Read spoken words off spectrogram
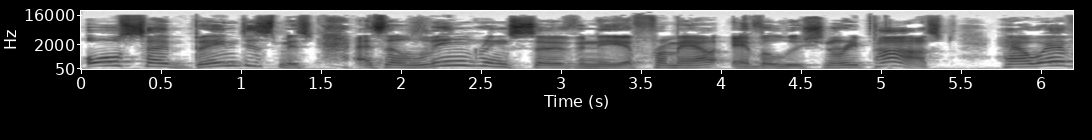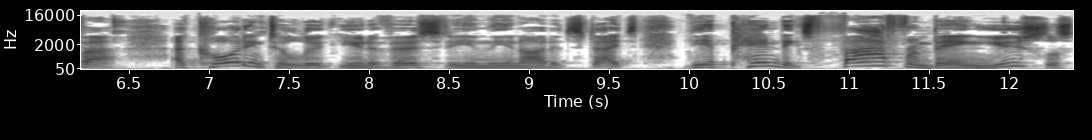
also been dismissed as a lingering souvenir from our evolutionary past. However, according to Duke University in the United States, the appendix, far from being useless,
